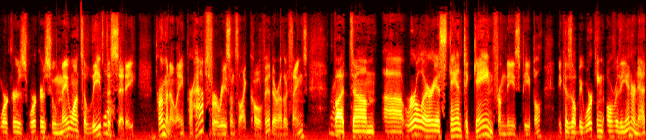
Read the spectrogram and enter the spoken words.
workers workers who may want to leave the city permanently, perhaps for reasons like COVID or other things. Right. But um, uh, rural areas stand to gain from these people because they'll be working over the internet.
